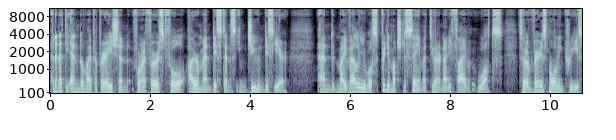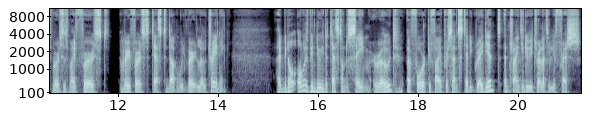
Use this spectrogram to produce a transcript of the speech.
and then at the end of my preparation for my first full Ironman distance in June this year, and my value was pretty much the same at 295 watts. So a very small increase versus my first, very first test done with very low training. I've been always been doing the test on the same road, a 4 to 5% steady gradient, and trying to do it relatively fresh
